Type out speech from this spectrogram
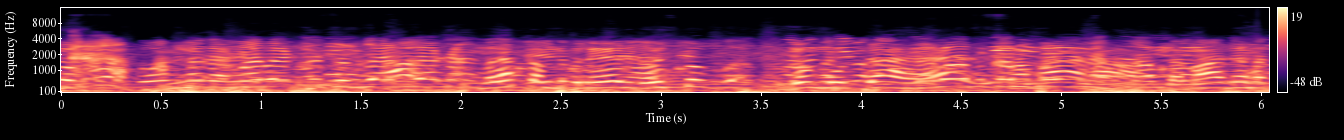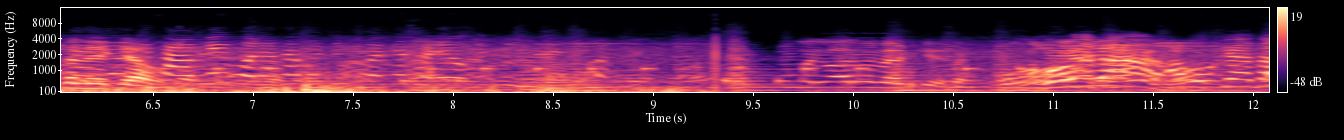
मतलब कम्प्लेट दोस्तों जो मुद्दा है समाज में मतलब लेके आओ। परिवार में बैठ के। वो क्या था।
